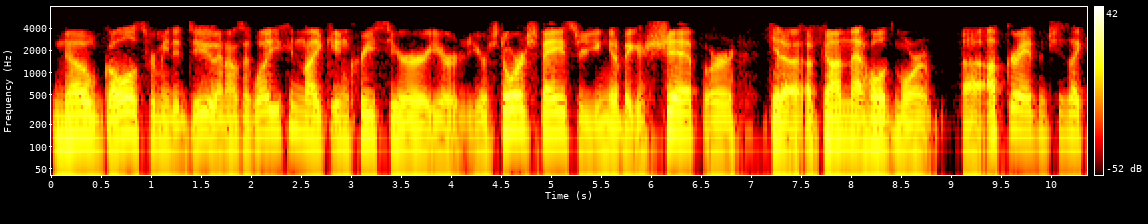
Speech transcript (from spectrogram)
no goals for me to do. And I was like, well, you can like increase your your your storage space, or you can get a bigger ship, or get a, a gun that holds more uh, upgrades. And she's like,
